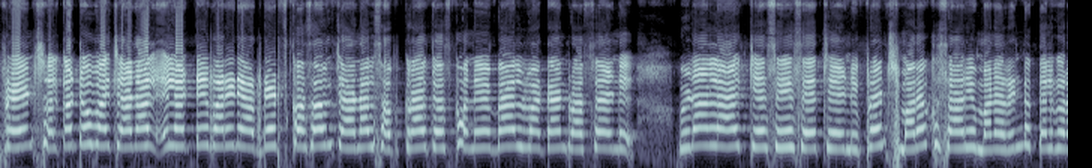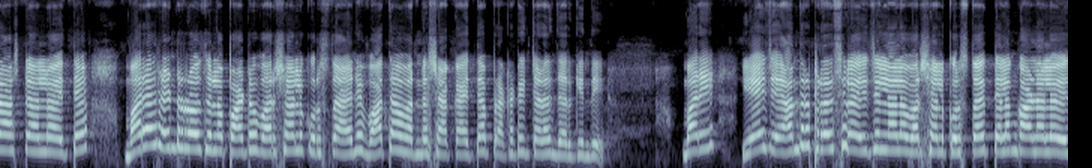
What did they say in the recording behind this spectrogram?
Friends welcome to my channel ఇలాంటి మరిన్ని అప్డేట్స్ కోసం ఛానల్ సబ్స్క్రైబ్ చేసుకొని బెల్ బటన్ ప్రెస్ చేయండి. వీడియోని లైక్ చేసి షేర్ చేయండి. ఫ్రెండ్స్ మరొకసారి మన రెండు తెలుగు రాష్ట్రాల్లో అయితే మరో రెండు రోజుల పాటు వర్షాలు కురుస్తాయని వాతావరణ శాఖ అయితే ప్రకటించడం జరిగింది. మరి ఏ ఆంధ్రప్రదేశ్లో ఏ జిల్లాలో వర్షాలు కురుస్తాయి? తెలంగాణలో ఏ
